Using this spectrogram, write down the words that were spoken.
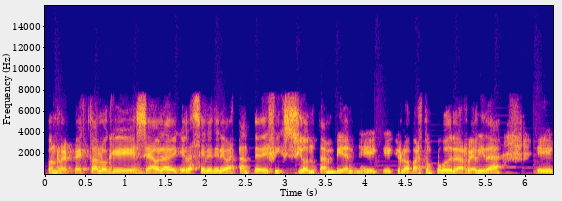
Con respecto a lo que se habla de que la serie tiene bastante de ficción también, eh, que, lo aparta un poco de la realidad, eh,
